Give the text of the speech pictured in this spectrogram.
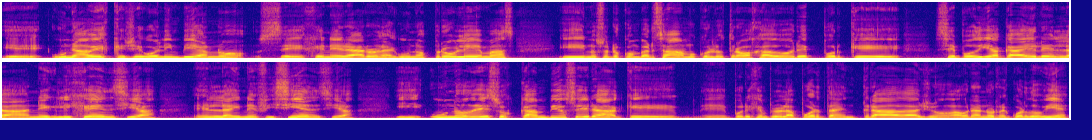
eh, una vez que llegó el invierno se generaron algunos problemas y nosotros conversábamos con los trabajadores porque se podía caer en la negligencia, en la ineficiencia y uno de esos cambios era que, eh, por ejemplo, la puerta de entrada, yo ahora no recuerdo bien,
